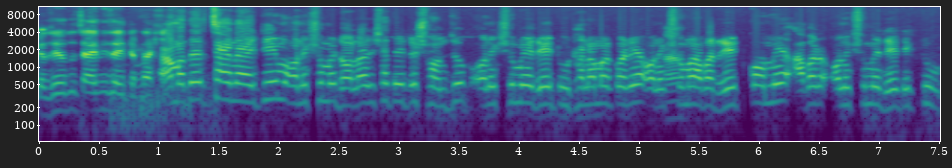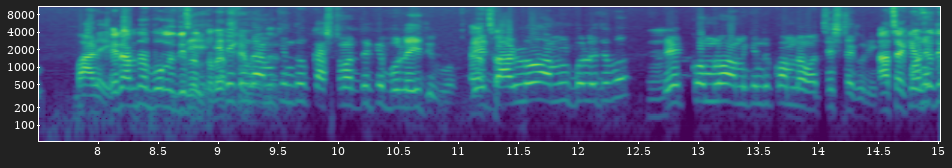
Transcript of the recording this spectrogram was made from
যেহেতু চাইনিজ আইটেম আমাদের আইটেম অনেক সময় ডলারের সাথে এটা সংযোগ অনেক সময় রেট করে অনেক হ্যাঁ। সময় আবার রেট কমে আবার অনেক সময় রেট একটু বাড়ে। এটা আপনি বলে দিবেন তো এটা কিন্তু আমি কিন্তু কাস্টমারদেরকে বলেই দিব। রেট আচ্ছা। বাড়লেও আমি বলে দেবো। রেট কমলেও আমি কিন্তু কম নেওয়ার চেষ্টা করি। আচ্ছা কেউ যদি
